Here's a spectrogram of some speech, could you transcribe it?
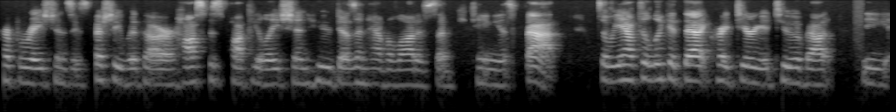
preparations, especially with our hospice population who doesn't have a lot of subcutaneous fat. So we have to look at that criteria too about the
